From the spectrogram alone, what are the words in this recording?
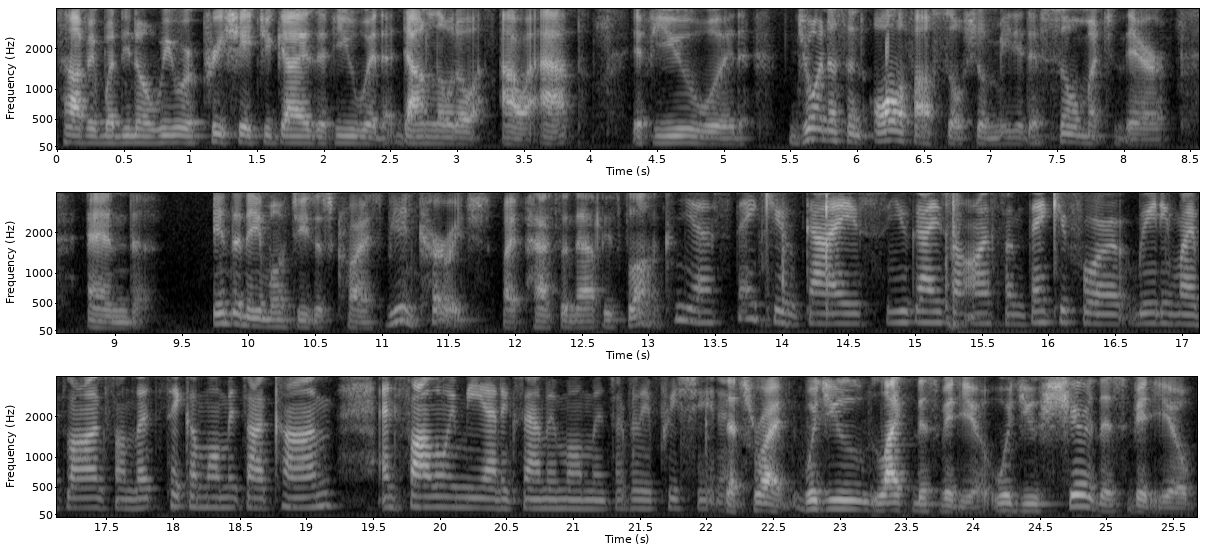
topic, but you know, we would appreciate you guys if you would download our- our app, if you would join us on all of our social media. There's so much there. And in the name of Jesus Christ, be encouraged by Pastor Natalie's blog. Yes, thank you guys. You guys are awesome. Thank you for reading my blogs on let's take a moment.com and following me at Examine Moments. I really appreciate it. That's right. Would you like this video? Would you share this video?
